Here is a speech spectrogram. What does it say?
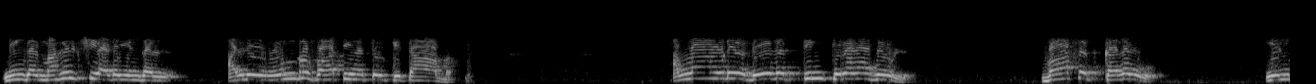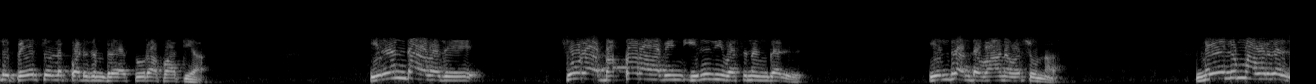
நீங்கள் மகிழ்ச்சி அடையுங்கள். அதிலே ஒன்று பாத்தினத்துல் கிதாப். அல்லாவுடைய வேதத்தின் திறவுகோல் வாசத் கதவு என்று பெயர் சொல்லப்படுகின்ற சூரா பாத்தியா இரண்டாவது சூரா பக்கராவின் இறுதி வசனங்கள் என்று அந்த வானவர் சொன்னார். மேலும் அவர்கள்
